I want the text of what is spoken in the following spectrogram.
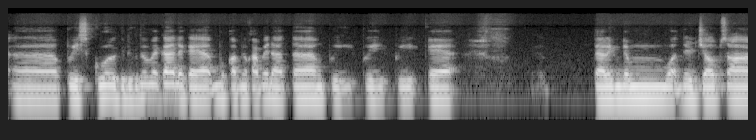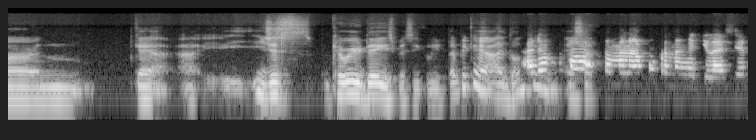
eh, preschool gitu-gitu mereka ada kayak bokap nyokapnya datang pre, pre, pre- kayak telling them what their jobs are and kayak uh, you just career days basically. Tapi kayak I don't ada kok teman aku pernah ngejelasin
